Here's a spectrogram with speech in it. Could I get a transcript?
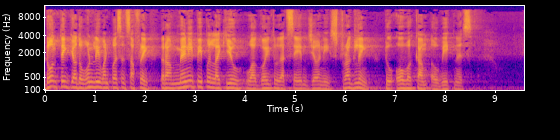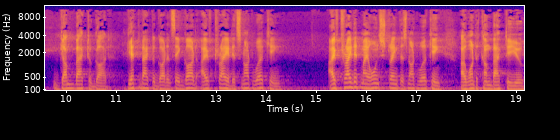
Don't think you're the only one person suffering. There are many people like you who are going through that same journey, struggling to overcome a weakness. Come back to God. Get back to God and say, God, I've tried, it's not working. I've tried it my own strength, it's not working. I want to come back to you.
